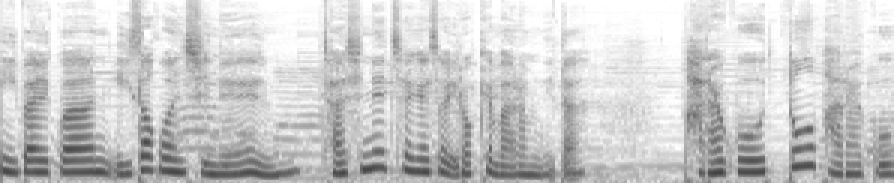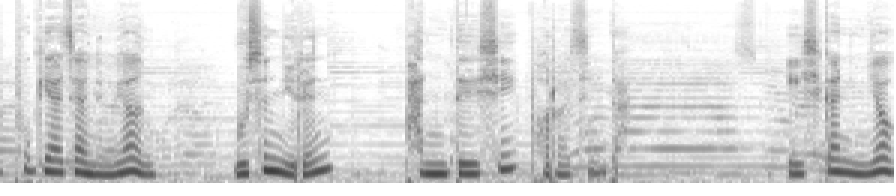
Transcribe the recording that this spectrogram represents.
이발관 이석원 씨는 자신의 책에서 이렇게 말합니다. 바라고 또 바라고 포기하지 않으면 무슨 일은 반드시 벌어진다. 이 시간은요,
